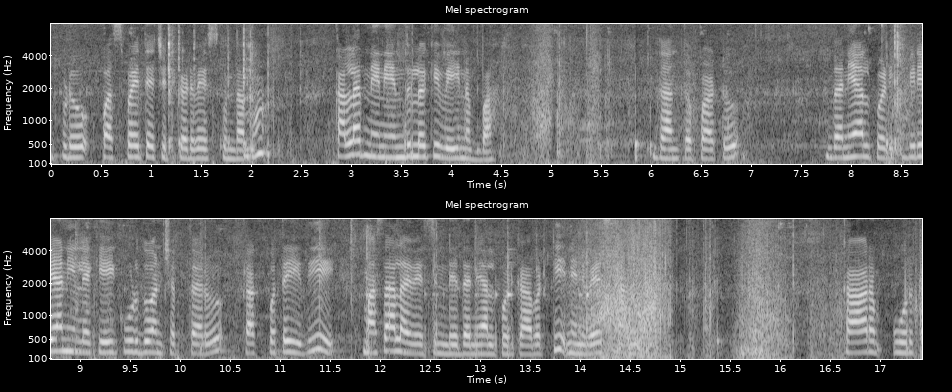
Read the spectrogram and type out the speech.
ఇప్పుడు పసుపు అయితే చిటికడి వేసుకుందాము. కలర్ నేను ఎందులోకి వేయనబ్బా. దాంతోపాటు ధనియాల పొడి బిర్యానీలోకి వేయకూడదు అని చెప్తారు. కాకపోతే ఇది మసాలా వేసిండే ధనియాల పొడి కాబట్టి నేను వేస్తాను. కారం ఊరక.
